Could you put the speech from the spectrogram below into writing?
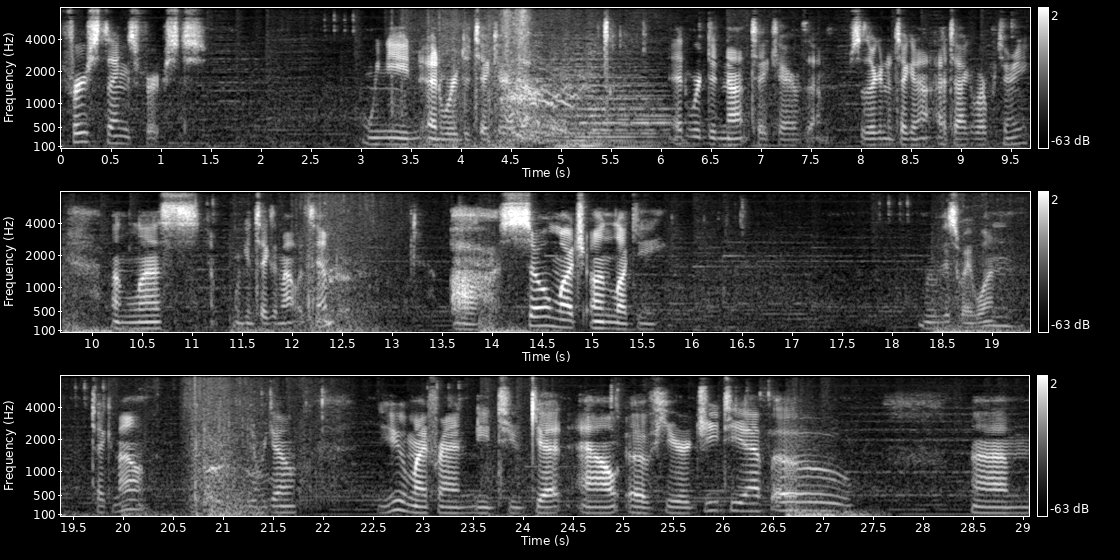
First things first. We need Edward to take care of them. Edward did not take care of them. So they're going to take an attack of opportunity. Unless... We can take them out with him. Ah, so much unlucky. Move this way one. Take him out. There we go. You, my friend, need to get out of here. GTFO! Um,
